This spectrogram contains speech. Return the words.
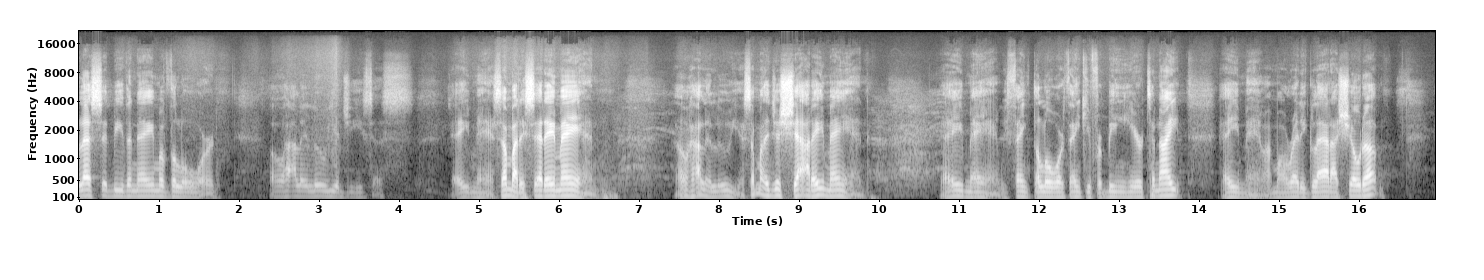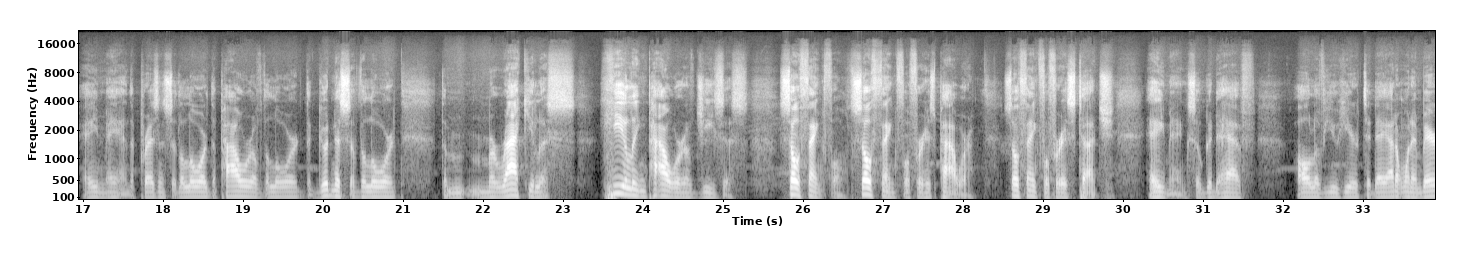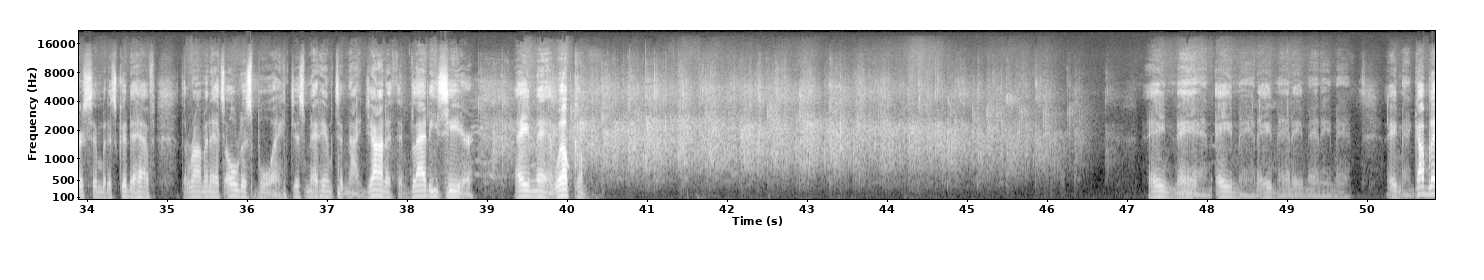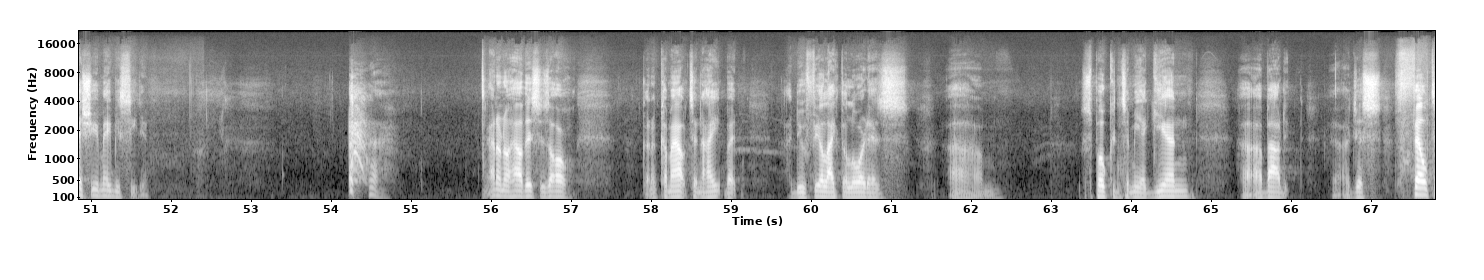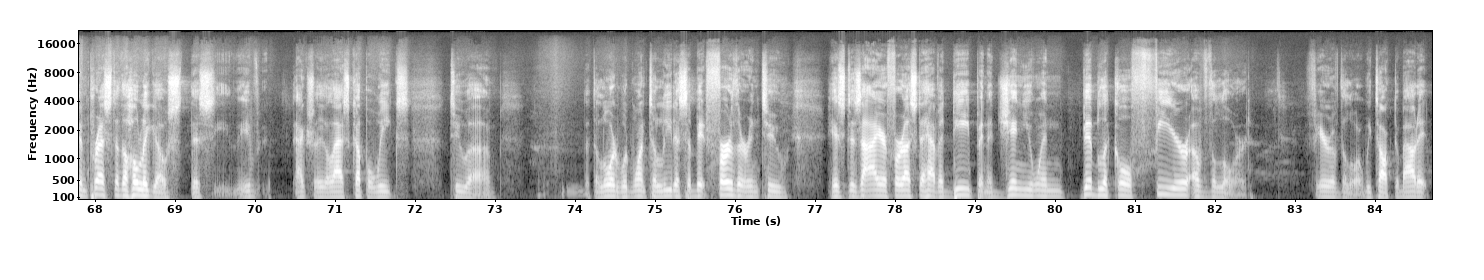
Blessed be the name of the Lord. Oh, hallelujah, Jesus. Amen. Somebody said amen. Oh, hallelujah. Somebody just shout amen. Amen. We thank the Lord. Thank you for being here tonight. Amen. I'm already glad I showed up. Amen. The presence of the Lord, the power of the Lord, the goodness of the Lord, the miraculous healing power of Jesus. So thankful, so thankful for his power. So thankful for his touch. Amen. So good to have all of you here today. I don't want to embarrass him, but it's good to have the Romanette's oldest boy. Just met him tonight. Jonathan, glad he's here. Amen. Welcome. Amen. Amen. Amen. Amen. Amen. Amen. God bless you. You may be seated. I don't know how this is all going to come out tonight, but I do feel like the Lord has um, spoken to me again uh, about uh, just felt impressed of the Holy Ghost this actually the last couple weeks to uh, that the Lord would want to lead us a bit further into His desire for us to have a deep and a genuine biblical fear of the Lord. Fear of the Lord. We talked about it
